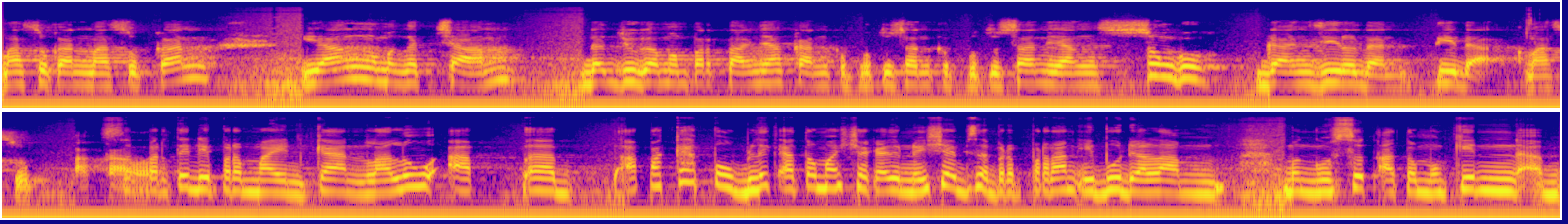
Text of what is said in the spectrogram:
masukan-masukan yang mengecam dan juga mempertanyakan keputusan-keputusan yang sungguh ganjil dan tidak masuk akal. Seperti dipermainkan. Lalu ap, uh, apakah publik atau masyarakat Indonesia bisa berperan Ibu dalam mengusut atau mungkin uh,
